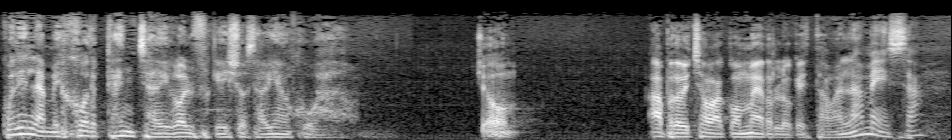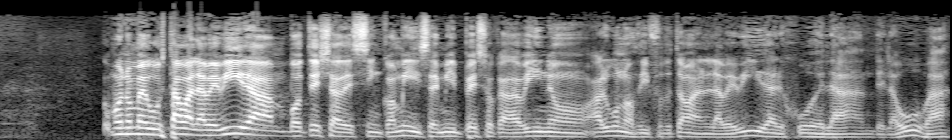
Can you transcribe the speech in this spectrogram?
¿cuál es la mejor cancha de golf que ellos habían jugado? Yo aprovechaba a comer lo que estaba en la mesa. Como no me gustaba la bebida, botella de 5 mil, 6 mil pesos cada vino, algunos disfrutaban la bebida, el jugo de la, de la uva,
